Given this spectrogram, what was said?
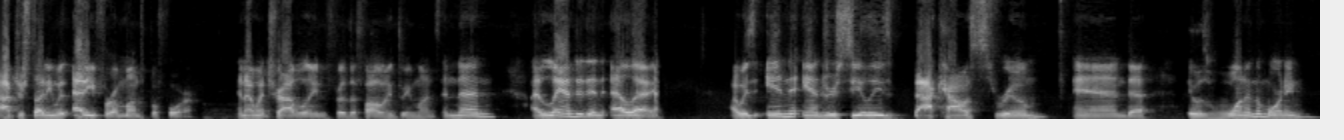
after studying with Eddie for a month before. And I went traveling for the following three months. And then I landed in LA. I was in Andrew Seeley's back house room, and uh, it was one in the morning,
